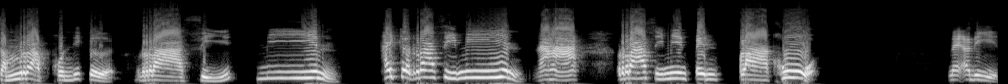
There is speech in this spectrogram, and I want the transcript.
สำหรับคนที่เกิดราศีมีน ใครเกิดราศีมีนนะคะราศีมีนเป็นปลาคู่ ในอดีต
